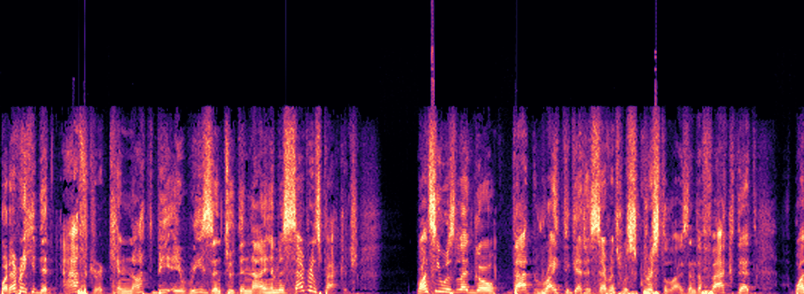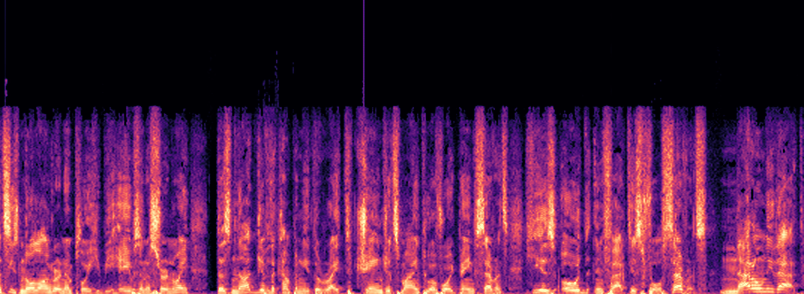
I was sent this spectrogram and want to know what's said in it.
whatever he did after cannot be a reason to deny him his severance package. Once he was let go, that right to get his severance was crystallized. And the fact that once he's no longer an employee, he behaves in a certain way, does not give the company the right to change its mind to avoid paying severance. He is owed, in fact, his full severance. Not only that,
